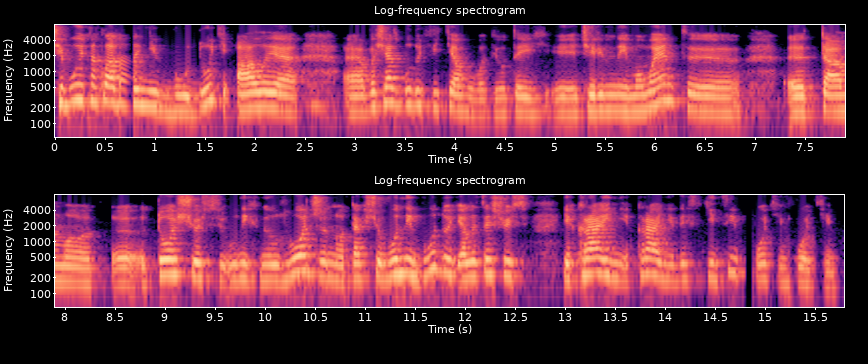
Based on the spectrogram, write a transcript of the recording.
Чи будуть накладені? Будуть, але е, весь час будуть відтягувати отей е, чарівний момент. Е, там то щось у них не узгоджено, так що вони будуть, але це щось є крайні, крайні десь в кінці, потім, потім. Е,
